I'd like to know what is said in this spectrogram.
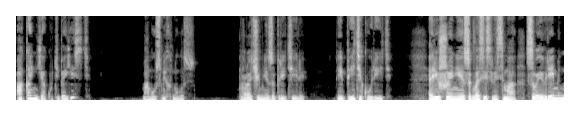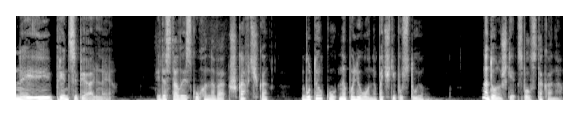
А коньяк у тебя есть? Мама усмехнулась. Врачи мне запретили и пить, и курить. Решение, согласись, весьма своевременное и принципиальное. И достала из кухонного шкафчика бутылку Наполеона, почти пустую, на донышке с полстакана.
